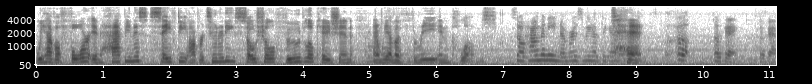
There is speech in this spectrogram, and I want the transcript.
We have a four in happiness, safety, opportunity, social, food, location, and we have a three in clubs. so how many numbers do we have to get? Ten. Oh, okay, okay.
